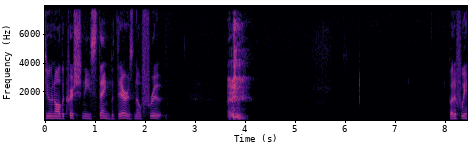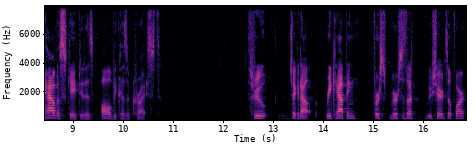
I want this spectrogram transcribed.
doing all the Christianese thing, but there is no fruit? but if we have escaped, it is all because of Christ. Through, check it out, recapping first verses that we've shared so far.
